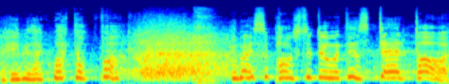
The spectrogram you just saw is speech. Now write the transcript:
And he'd be like, "What the fuck am I supposed to do with this dead dog?"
